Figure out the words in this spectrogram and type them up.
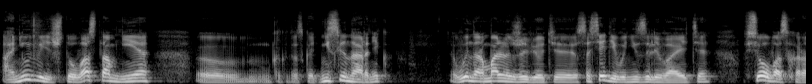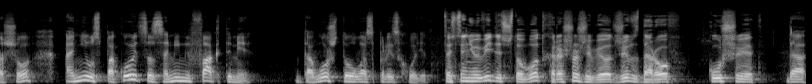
они увидят, что у вас там не, э, как это сказать, не свинарник, вы нормально живете, соседей вы не заливаете, все у вас хорошо, они успокоятся самими фактами того, что у вас происходит. То есть они увидят, что вот хорошо живет, жив, здоров, кушает. Да,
